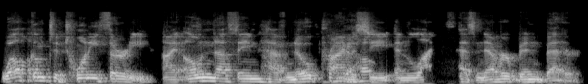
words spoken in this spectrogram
"Welcome to 2030. I own nothing, have no privacy, and life has never been better."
